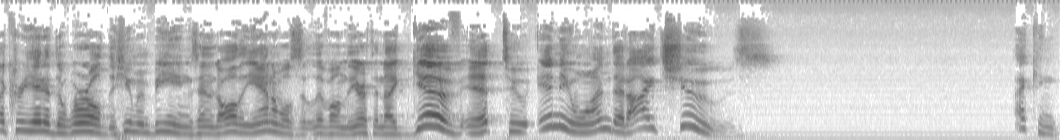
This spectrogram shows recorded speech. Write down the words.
I created the world, the human beings, and all the animals that live on the earth, and I give it to anyone that I choose. I can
